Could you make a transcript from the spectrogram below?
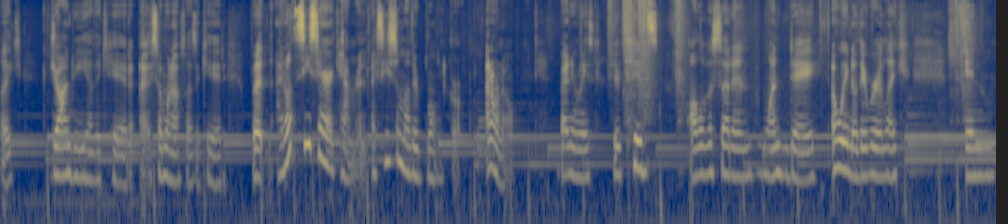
Like John B has a kid, uh, someone else has a kid, but I don't see Sarah Cameron. I see some other blonde girl. I don't know. But anyways, their kids all of a sudden one day. Oh wait, no, they were like in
